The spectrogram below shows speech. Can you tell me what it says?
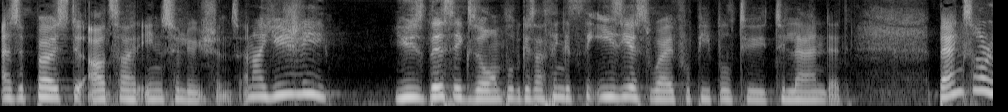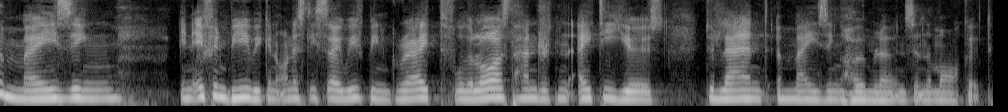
as opposed to outside in solutions. And I usually use this example because I think it's the easiest way for people to, to land it. Banks are amazing. In FNB, we can honestly say we've been great for the last 180 years to land amazing home loans in the market.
